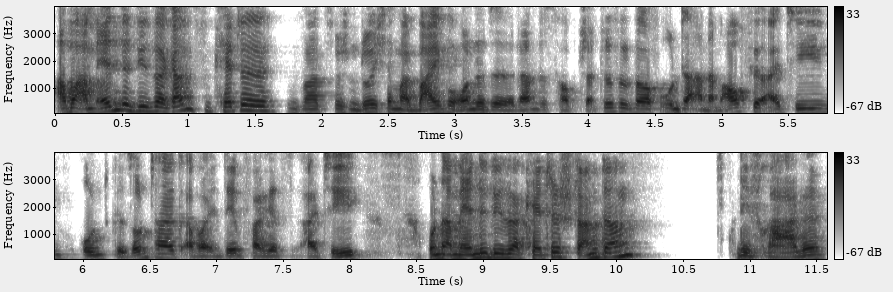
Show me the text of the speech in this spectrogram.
Aber am Ende dieser ganzen Kette war zwischendurch ja mal beigeordnete Landeshauptstadt Düsseldorf, unter anderem auch für IT und Gesundheit, aber in dem Fall jetzt IT. Und am Ende dieser Kette stand dann die Frage,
